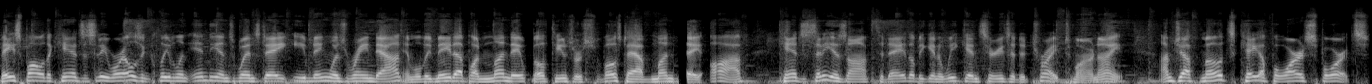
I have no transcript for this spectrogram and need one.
Baseball with the Kansas City Royals and Cleveland Indians Wednesday evening was rained out and will be made up on Monday. Both teams were supposed to have Monday off. Kansas City is off today. They'll begin a weekend series at Detroit tomorrow night. I'm Jeff Moats, KFOR Sports.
